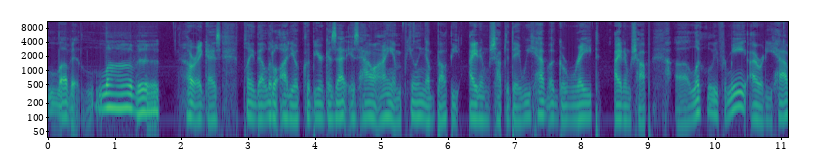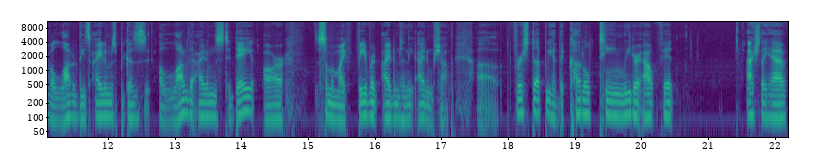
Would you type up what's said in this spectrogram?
Love it. Love it. All right, guys, playing that little audio clip here because that is how I am feeling about the item shop today. We have a great item shop. Uh, luckily for me, I already have a lot of these items because a lot of the items today are some of my favorite items in the item shop. Uh, first up, we have the Cuddle Team Leader outfit actually have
